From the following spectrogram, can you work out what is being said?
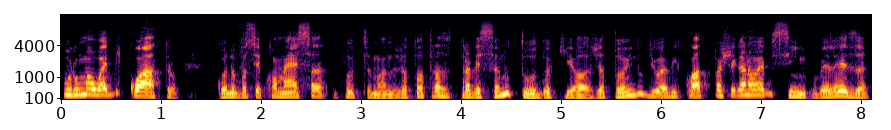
por uma Web 4. Quando você começa. Putz, mano, já tô atravessando tudo aqui, ó. Já tô indo de Web 4 para chegar na Web 5, beleza?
